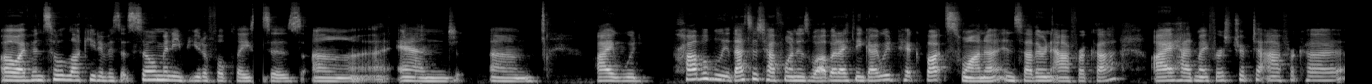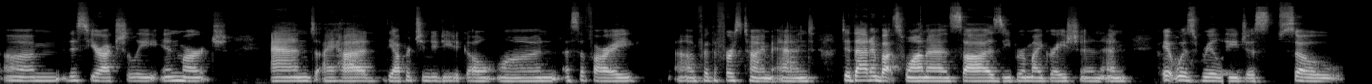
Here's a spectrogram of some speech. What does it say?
Oh, I've been so lucky to visit so many beautiful places. Uh, and um, I would probably that's a tough one as well but i think i would pick botswana in southern africa. I had my first trip to africa um, this year actually in march and i had the opportunity to go on a safari um, for the first time and did that in botswana and saw zebra migration and it was really just so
